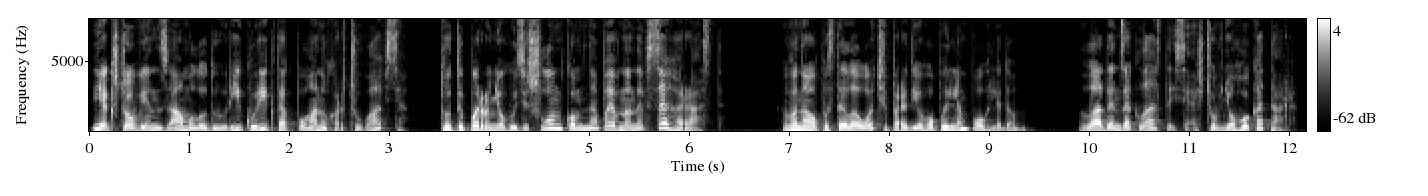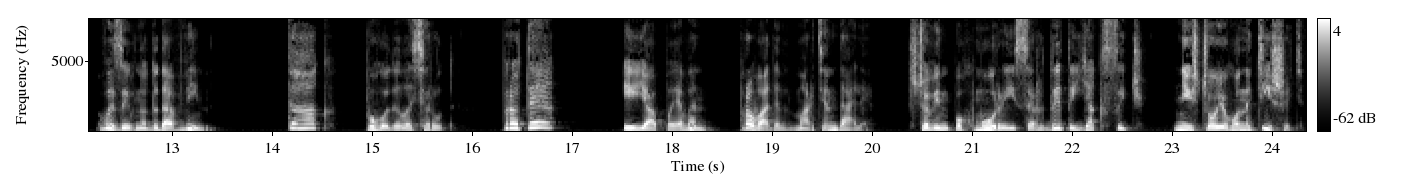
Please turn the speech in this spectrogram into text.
Якщо він замолоду рік у рік так погано харчувався, то тепер у нього зі шлунком, напевно, не все гаразд. Вона опустила очі перед його пильним поглядом. Ладен закластися, що в нього катар, визивно додав він. Так, погодилась Рут. Проте. І я певен, провадив Мартін далі, що він похмурий і сердитий, як сич, ніщо його не тішить,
